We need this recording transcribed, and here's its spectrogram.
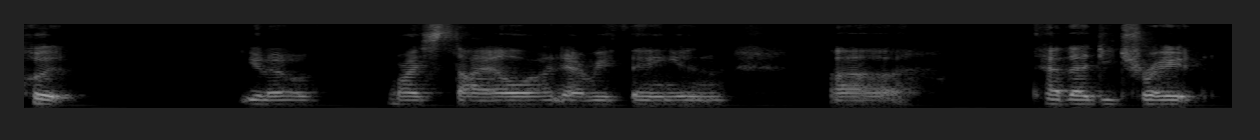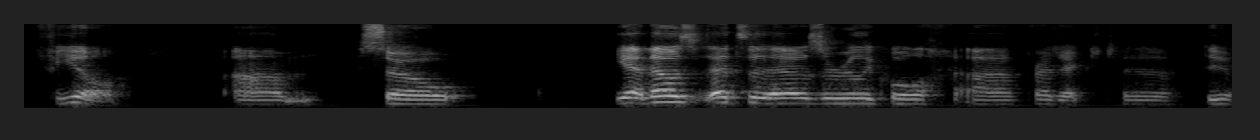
put, you know, my style on everything and uh, have that Detroit feel. Um, so, yeah, that was that's a, that was a really cool uh, project to do.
